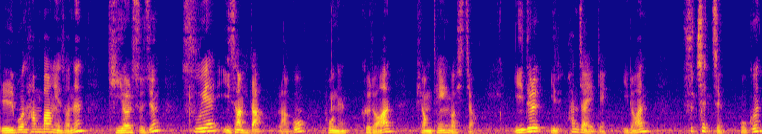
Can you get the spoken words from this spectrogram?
일본 한방에서는 기혈수 중 수의 이상이다라고 보는 그러한 병태인 것이죠. 이들 환자에게 이러한 수채증 혹은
